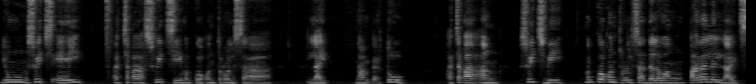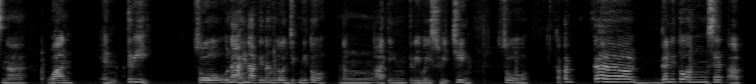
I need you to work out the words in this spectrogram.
yung switch A at saka switch C magko-control sa light number 2. At saka ang switch B magko-control sa dalawang parallel lights na 1 and 3. So, unahin natin ang logic nito ng ating three-way switching. So, kapag ka ganito ang setup,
